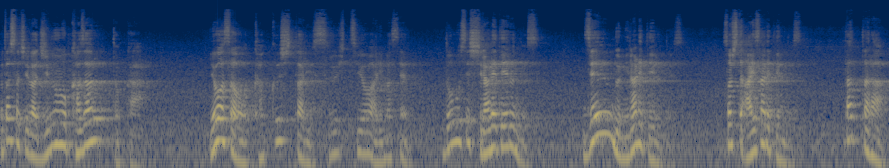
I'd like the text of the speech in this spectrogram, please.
私たちは自分を飾るとか弱さを隠したりする必要はありません。どうせ知られているんです。全部見られているんです。そして愛されているんです。だったら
